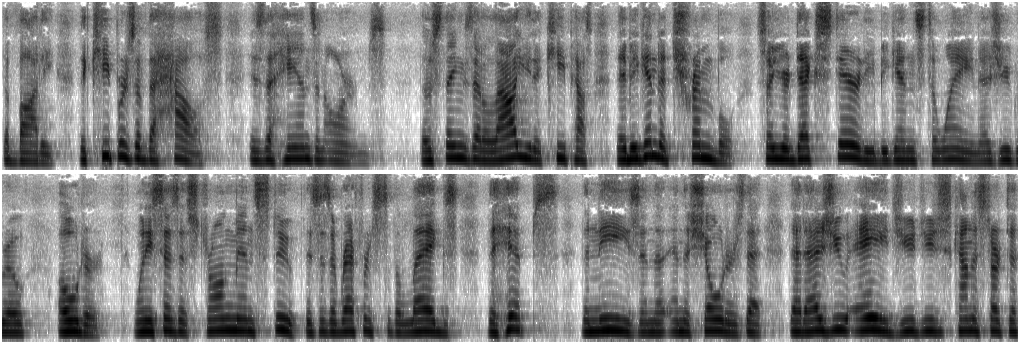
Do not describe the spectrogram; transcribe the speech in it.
the body. The keepers of the house is the hands and arms. Those things that allow you to keep house, they begin to tremble. So your dexterity begins to wane as you grow older. When he says that strong men stoop, this is a reference to the legs, the hips, the knees and the and the shoulders that that as you age you you just kind of start to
